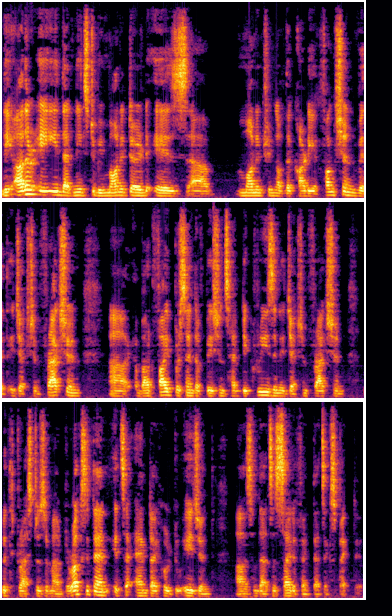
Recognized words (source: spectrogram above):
The other AE that needs to be monitored is uh, monitoring of the cardiac function with ejection fraction. Uh, about 5% of patients had decrease in ejection fraction with trastuzumab deruxtecan. It's an anti-HER2 agent, uh, so that's a side effect that's expected.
